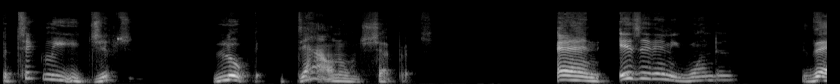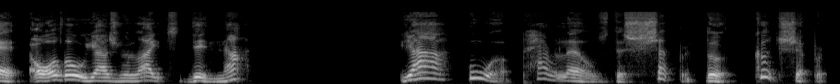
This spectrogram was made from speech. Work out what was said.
particularly Egyptians, looked down on shepherds. And is it any wonder that although Yisraelites did not, Yahuwah parallels the shepherd, the good shepherd,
